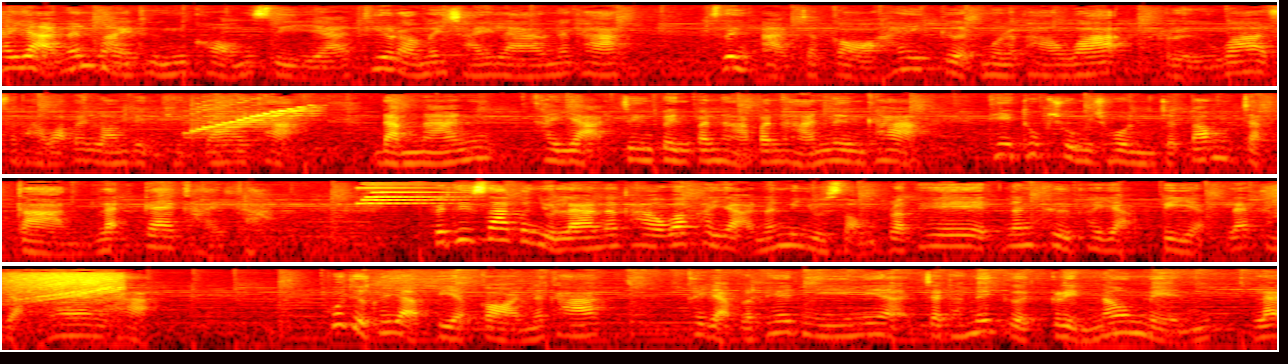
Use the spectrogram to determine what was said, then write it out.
ขยะนั่นหมายถึงของเสียที่เราไม่ใช้แล้วนะคะ ซึ่งอาจจะก่อให้เกิดมลภาวะ หรือว่าสภาวะแวดล้อมเป็นพิษได้ค่ะ ดังนั้นขยะจึงเป็นปัญหาปัญหาหนึ่งค่ะ ที่ทุกชุมชนจะต้องจัดการและแก้ไขค่ะเป็นที่ทราบกันอยู่แล้วนะคะ ว่าขยะนั้นมีอยู่ 2 ประเภท นั่นคือขยะเปียกและขยะแห้งค่ะ พูดถึงขยะเปียกก่อนนะคะ ขยะประเภทนี้เนี่ยจะทำให้เกิดกลิ่นเน่าเหม็น และ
